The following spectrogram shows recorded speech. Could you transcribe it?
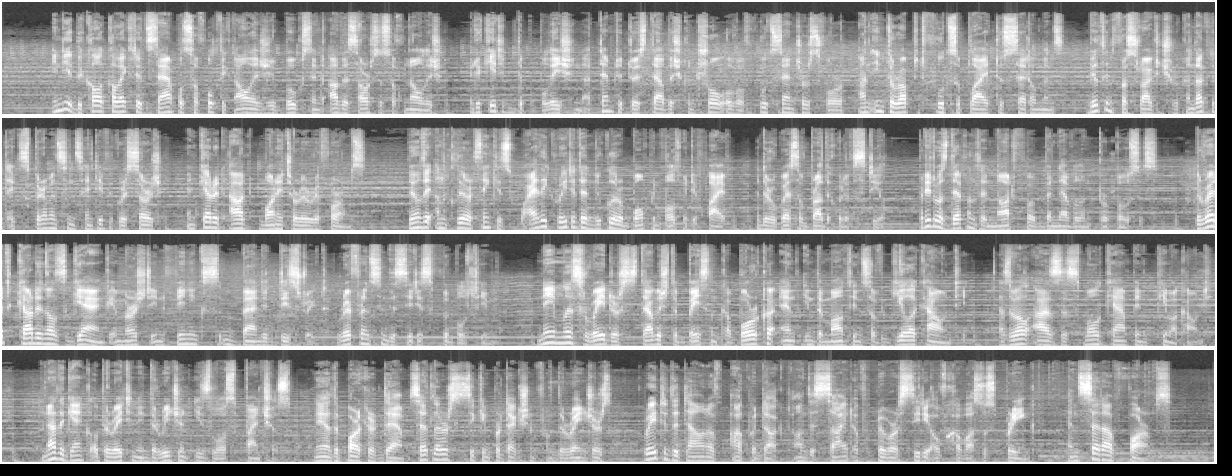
Indeed, the cult collected samples of old technology, books and other sources of knowledge, educated the population, attempted to establish control over food centers for uninterrupted food supply to settlements, built infrastructure, conducted experiments in scientific research, and carried out monetary reforms. The only unclear thing is why they created a nuclear bomb in Vault 25 at the request of Brotherhood of Steel, but it was definitely not for benevolent purposes. The Red Cardinals gang emerged in Phoenix Bandit District, referencing the city's football team. Nameless raiders established a base in Caborca and in the mountains of Gila County, as well as a small camp in Pima County. Another gang operating in the region is Los Panchos. Near the Parker Dam, settlers seeking protection from the Rangers created the town of Aqueduct on the site of the pre-war city of Havasu Spring and set up farms.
